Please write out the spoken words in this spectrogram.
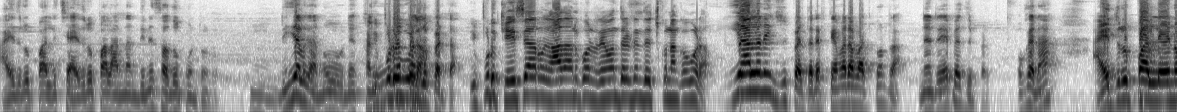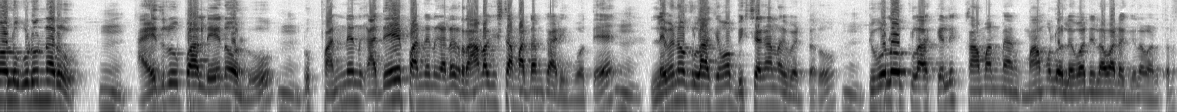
ఐదు రూపాయలు ఇచ్చి ఐదు రూపాయలు అన్నం తిని చదువుకుంటున్నారు ఉమ్. రియల్గా నువ్వు నేను ఇప్పుడు కూడా. చూపెడతా ఇప్పుడు కేసీఆర్ కాదనుకొని రేవంత్ రెడ్డిని తెచ్చుకున్నాక కూడా. ఇవాళ నీకు చూపెడతా. రేపు కెమెరా పట్టుకొని రా. నేను రేపే చూపెడతా. ఓకేనా? ఐదు రూపాయలు లేనోళ్ళు కూడా ఉన్నారు. ఐదు రూపాయలు లేనోళ్ళు నువ్వు పన్నెండు అదే పన్నెండు గంటలకు రామకృష్ణ మఠం కాడికి పోతే లెవెన్ ఓ క్లాక్ ఏమో భిక్షగాన్లకు పెడతారు. ట్వెల్వ్ ఓ క్లాక్ వెళ్ళి కామన్ మ్యాన్ మామూలు ఎవరు నిలబడ నిలబడతారు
